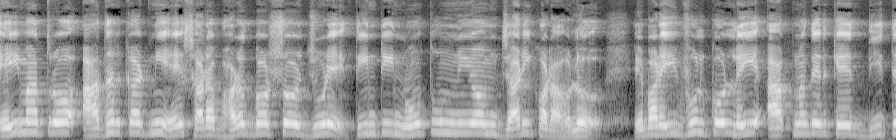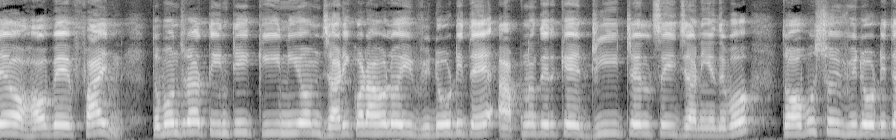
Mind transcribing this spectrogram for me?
এইমাত্র আধার কার্ড নিয়ে সারা ভারতবর্ষ জুড়ে তিনটি নতুন নিয়ম জারি করা হলো। এবার এই ভুল করলেই আপনাদেরকে দিতে হবে ফাইন। তো বন্ধুরা, তিনটি কি নিয়ম জারি করা হলো এই ভিডিওটিতে আপনাদেরকে ডিটেলসেই জানিয়ে দেব। তো অবশ্যই ভিডিওটিতে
